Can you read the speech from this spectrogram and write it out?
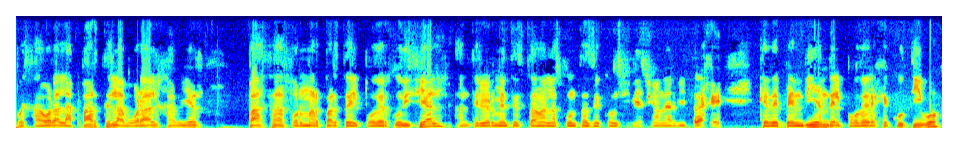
pues ahora la parte laboral, Javier, pasa a formar parte del Poder Judicial. Anteriormente estaban las juntas de conciliación y arbitraje que dependían del Poder Ejecutivo.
